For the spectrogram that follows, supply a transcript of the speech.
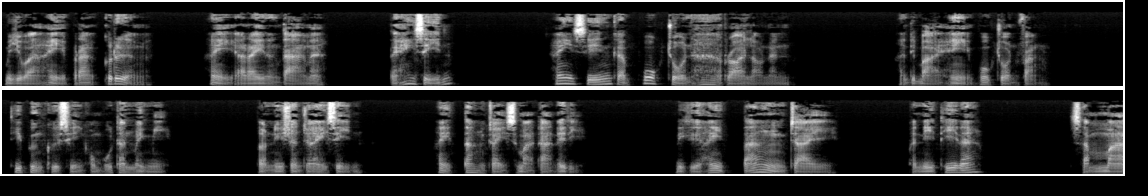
ไม่ใช่ว่าให้พระเครื่อง ให้อะไรต่างๆนะ แต่ให้ศีล ให้ศีลกับพวกโจรห้าร้อยเหล่านั้น อธิบายให้พวกโจรฟัง ที่พึ่งคือศีลของพวกท่านไม่มี ตอนนี้ฉันจะให้ศีล ให้ตั้งใจสมาทานได้ดี นี่คือให้ตั้งใจปณิทินะ สัมมา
